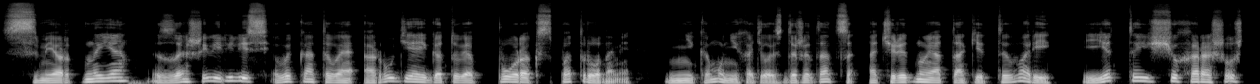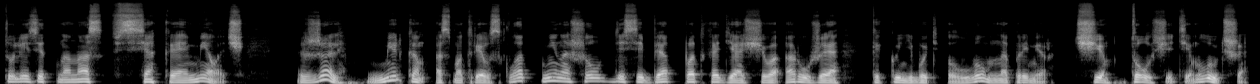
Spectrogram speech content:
Смертные зашевелились, выкатывая орудия и готовя порох с патронами. Никому не хотелось дожидаться очередной атаки тварей – и это еще хорошо, что лезет на нас всякая мелочь. Жаль, мельком осмотрев склад, не нашел для себя подходящего оружия. Какой-нибудь лом, например. Чем толще, тем лучше.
